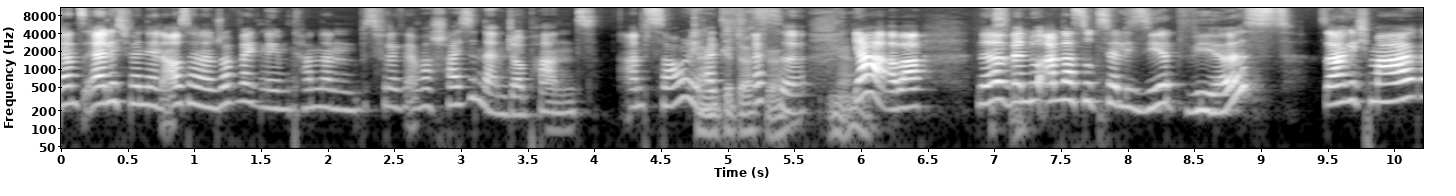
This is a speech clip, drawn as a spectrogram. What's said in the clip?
ganz ehrlich, wenn dir ein Ausländer einen Job wegnehmen kann, dann bist du vielleicht einfach scheiße in deinem Job, Hans. I'm sorry, halt die Danke dafür. Fresse. Ja. Ja, aber ne, wenn du anders sozialisiert wirst, sage ich mal,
